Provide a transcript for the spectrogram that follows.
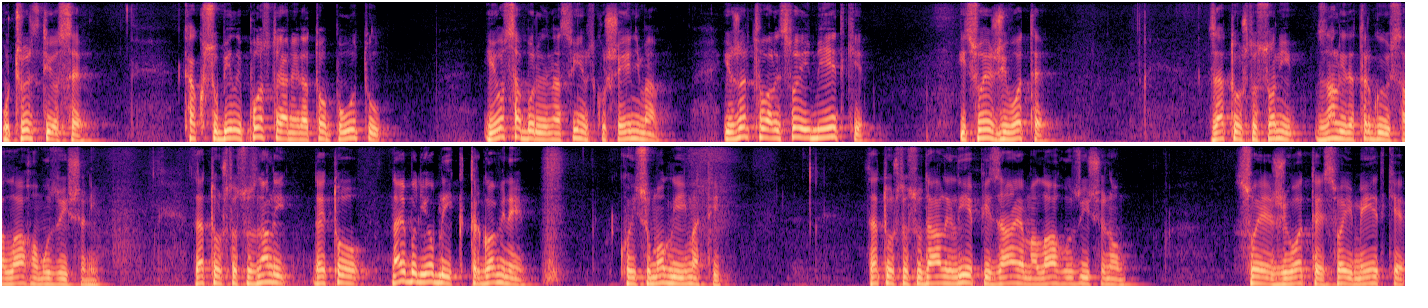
učvrstio se, kako su bili postojani na tom putu i osaborili na svim skušenjima i žrtvovali svoje imetke i svoje živote zato što su oni znali da trguju sa Allahom uzvišenim. Zato što su znali da je to najbolji oblik trgovine koji su mogli imati. Zato što su dali lijepi zajam Allahu uzvišenom svoje živote, svoje metke,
